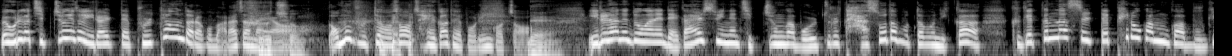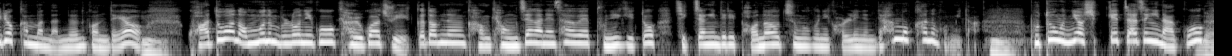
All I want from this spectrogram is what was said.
왜 우리가 집중해서 일할 때 불태운다라고 말하잖아요. 그렇죠. 너무 불태워서 죄가 돼버린 거죠. 네. 네. 일을 하는 동안에 내가 할 수 있는 집중과 몰두를 다 쏟아붓다 보니까 그게 끝났을 때 피로감과 무기력함만 낳는 건데요. 음. 과도한 업무는 물론이고 결과주의, 끝없는 경쟁하는 사회 분위기도 직장인들이 번아웃 증후군이 걸리는데 한몫하는 겁니다. 음. 보통은요 쉽게 짜증이 나고 네.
